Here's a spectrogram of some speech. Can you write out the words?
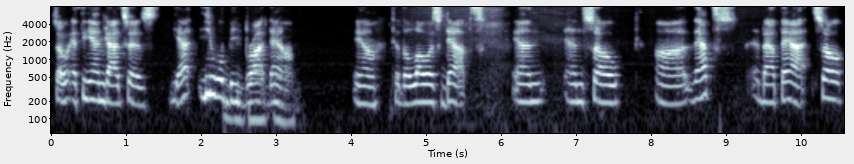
So at the end, God says, "Yeah, you will be, be brought, brought down, down, you know, to the lowest depths." And and so uh, that's about that. So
